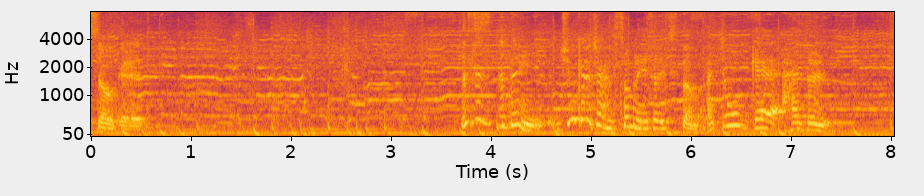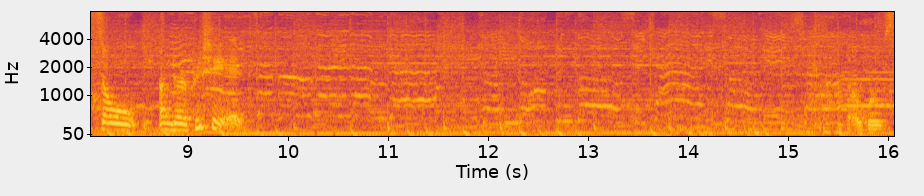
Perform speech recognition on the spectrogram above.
So good. This is the thing, Dreamcatcher has so many sides to them. I don't get how they're so underappreciated. Wolves.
